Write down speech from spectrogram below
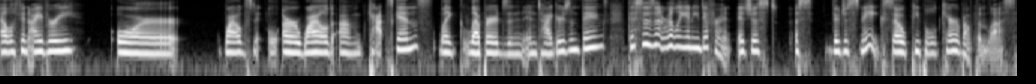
elephant ivory or wild or wild um, cat skins like leopards and, and tigers and things this isn't really any different it's just a, they're just snakes, so people care about them less.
